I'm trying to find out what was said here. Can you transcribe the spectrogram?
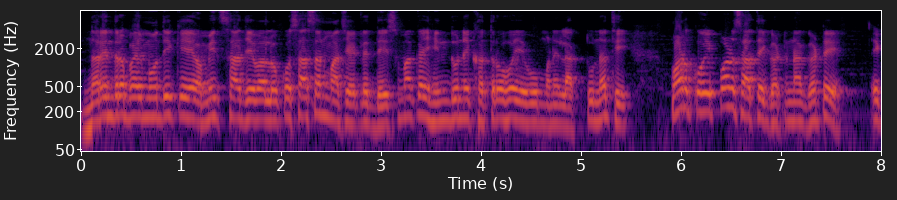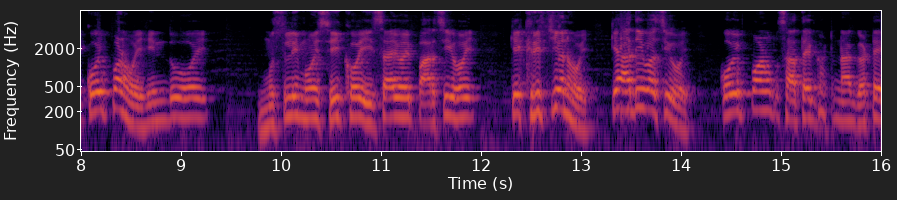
નરેન્દ્રભાઈ મોદી કે અમિત શાહ જેવા લોકો શાસનમાં છે, એટલે દેશમાં કંઈ હિન્દુને ખતરો હોય એવું મને લાગતું નથી. પણ કોઈ પણ સાથે ઘટના ઘટે, એ કોઈ પણ હોય, હિન્દુ હોય, મુસ્લિમ હોય, શીખ હોય, ઈસાઈ હોય, પારસી હોય કે ખ્રિશ્ચિયન હોય કે આદિવાસી હોય, કોઈ પણ સાથે ઘટના ઘટે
